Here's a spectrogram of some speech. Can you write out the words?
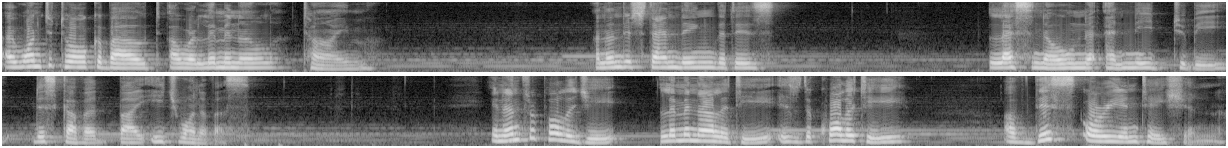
I want to talk about our liminal time, an understanding that is less known and need to be discovered by each one of us. In anthropology, liminality is the quality of disorientation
